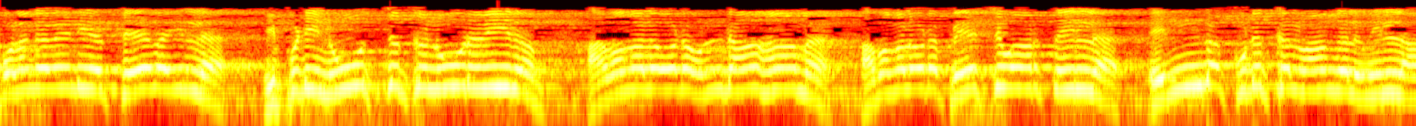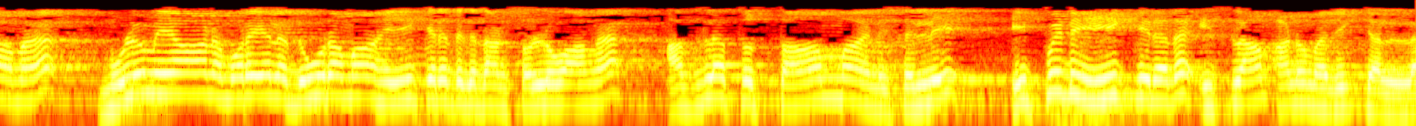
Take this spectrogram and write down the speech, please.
புழங்க வேண்டிய தேவை இல்ல. இப்படி நூற்றுக்கு நூறு வீதம் அவங்களோட உண்டாகாம அவங்களோட பேச்சுவார்த்தை இல்ல எந்த குடுக்கல் வாங்கலும் இல்லாம முழுமையான முறையில தூரமாக ஈக்கிறதுக்கு தான் சொல்லுவாங்க. அதுல தாமா என்று சொல்லி இப்படி ஈக்கிறத இஸ்லாம் அனுமதிக்கல்ல.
